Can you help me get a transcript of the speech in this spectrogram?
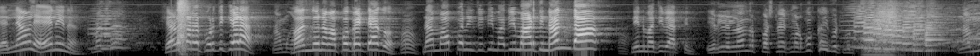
ಎಲ್ಲವಳೆ ನೀನು? ಮತ್ತ? ಹೇಳ್ತಾರ ಪೂರ್ತಿ ಕೇಳ. ನಮ್ಗ- ಬಂದು ನಮ್ಮ ಅಪ್ಪ ಭೇಟಿ ಆಗು. ಹ್ಮ್. ನಮ್ಮ ಅಪ್ಪ ನಿನ್ ಜೊತೆ ಮದ್ವಿ ಮಾಡ್ತೀನಿ ನಂದ. ನಿನ್ ಮದ್ವಿ ಆಗ್ತೀನಿ ಇರ್ಲಿಲ್ಲ ಅಂದ್ರೆ ಫಸ್ಟ್ ನೈಟ್ ಮಾಡ್ಕೊಂಡು ಕೈ ಬಿಟ್ಬಿಡ್ತೀವಿ ನಮ್ಮ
